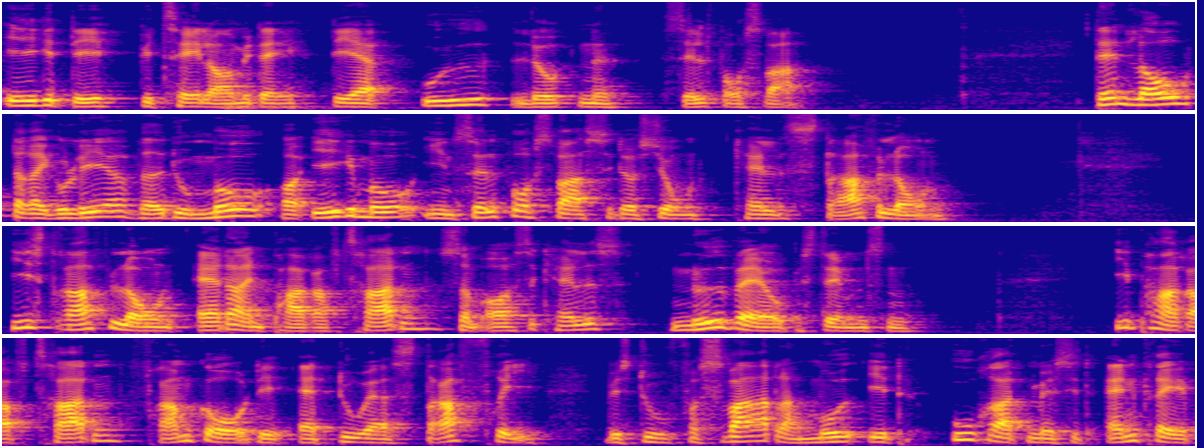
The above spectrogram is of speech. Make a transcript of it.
ikke det, vi taler om i dag. Det er udelukkende selvforsvar. Den lov, der regulerer, hvad du må og ikke må i en selvforsvarssituation, kaldes straffeloven. I straffeloven er der en paragraf 13, som også kaldes nødværvebestemmelsen. I paragraf 13 fremgår det, at du er straffri, hvis du forsvarer dig mod et uretmæssigt angreb,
